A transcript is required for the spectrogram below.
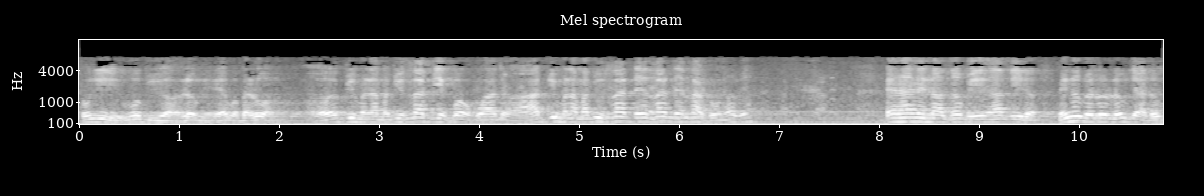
ဘုန်းကြီးတွေဥပုပ်ပြုအောင်လုပ်နေတယ်ဘယ်လိုအောင်ဟောပြုမလားမပြုသတ်ပြစ်ပေါ့ကွာဆိုဟာပြုမလားမပြုသတ်တယ်သတ်တယ်သတ်ကုန်တော့ဗျာအဲ့ဒါနဲ့နောက်ဆုံးဘေးကသိတော့မင်းတို့ဘယ်လိုလုပ်ကြတော့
